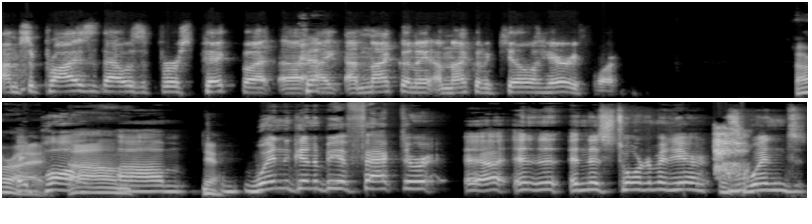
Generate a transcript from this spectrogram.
I'm surprised that that was the first pick, but uh. I, I'm not gonna I'm not gonna kill Harry for it. All right, Hey, Paul, Um, um, yeah. wind going to be a factor uh, in, in this tournament here? Is wind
